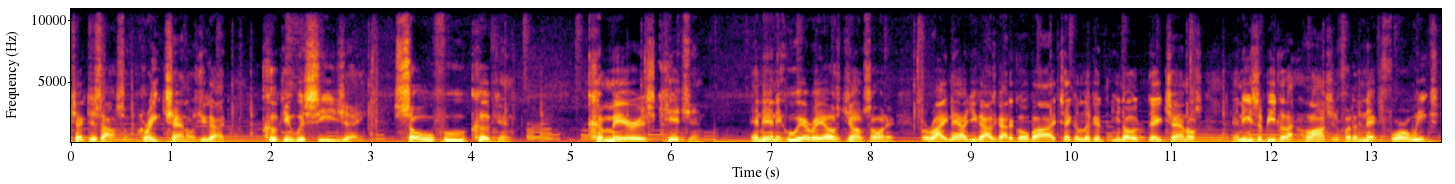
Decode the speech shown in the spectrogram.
check this out, some great channels. You got Cooking with CJ, Soul Food Cooking, Kamara's Kitchen, and then whoever else jumps on it. But right now, you guys got to go by, take a look at, you know, their channels, and these will be launching for the next four weeks,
